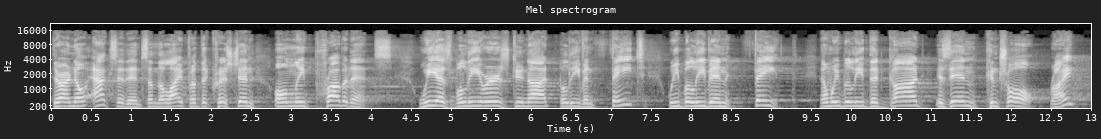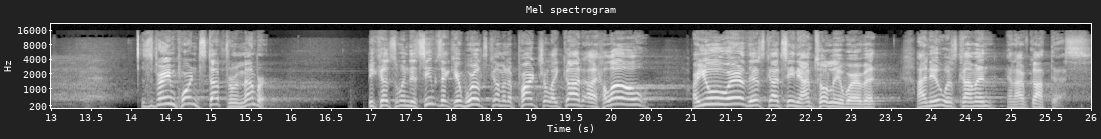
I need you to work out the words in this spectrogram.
There are no accidents in the life of the Christian, only providence. We as believers do not believe in fate, we believe in faith. And we believe that God is in control, right? This is very important stuff to remember. Because when it seems like your world's coming apart, you're like, God, uh, hello? Are you aware of this? God's saying, I'm totally aware of it. I knew it was coming, and I've got this.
